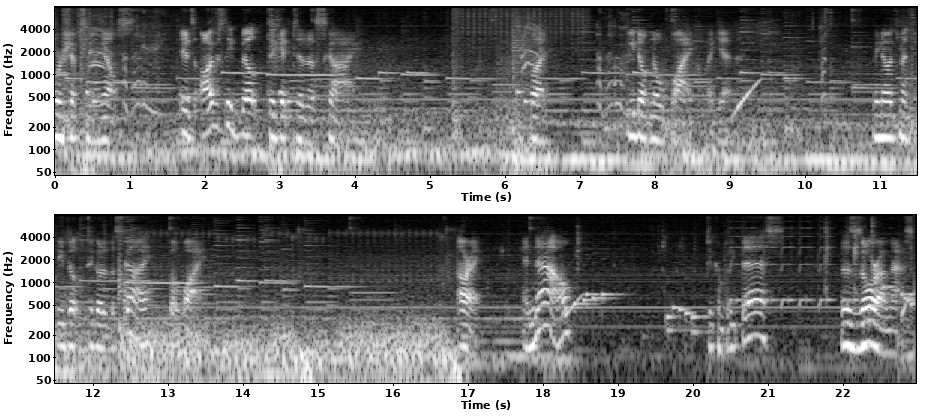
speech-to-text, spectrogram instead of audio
worship something else. It's obviously built to get to the sky, but we don't know why quite yet. We know it's meant to be built to go to the sky, but why? Alright, and now, to complete this, the Zora mask.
